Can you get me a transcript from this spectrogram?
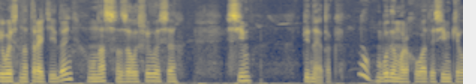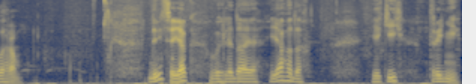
І ось на третій день у нас залишилося 7 пінеток. Ну, будемо рахувати 7 кг. Дивіться, як виглядає ягода, якій 3 дні.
